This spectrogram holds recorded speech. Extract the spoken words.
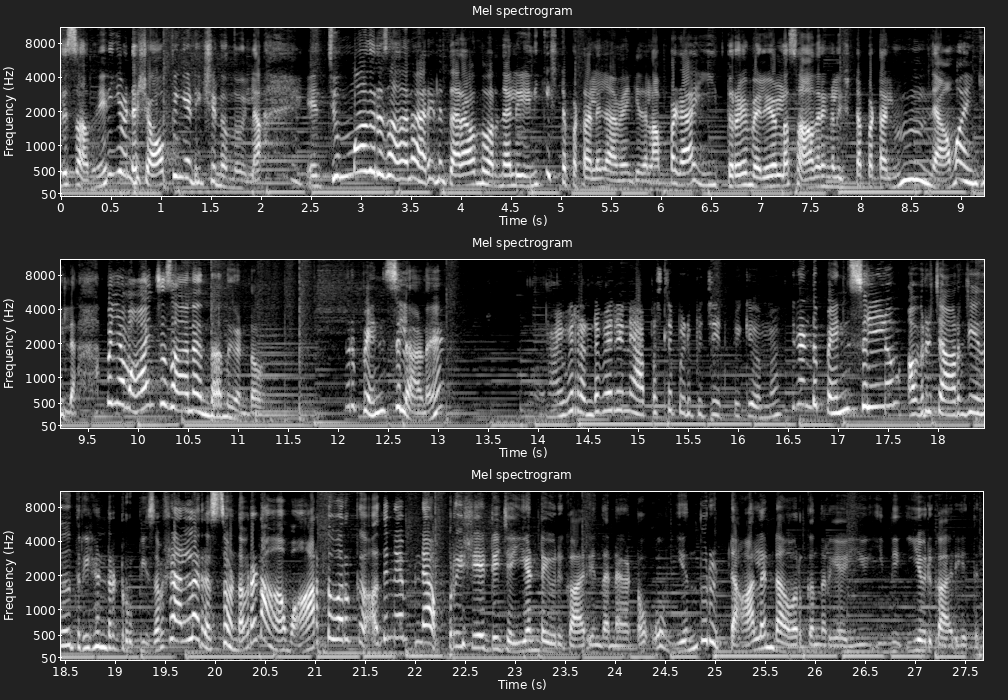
ഒരു സാധനം. എനിക്ക് പിന്നെ ഷോപ്പിംഗ് അഡിക്ഷൻ ഒന്നുമില്ല. ചുമ്മാ ഒരു സാധനം ആരെങ്കിലും തരാമെന്ന് പറഞ്ഞാലും എനിക്ക് ഇഷ്ടപ്പെട്ടാലേ ഞാൻ വാങ്ങിക്കുന്നില്ല അപ്പോഴാ ഈ ഇത്രയും വിലയുള്ള സാധനങ്ങൾ ഇഷ്ടപ്പെട്ടാലും ഞാൻ വാങ്ങിക്കില്ല. അപ്പം ഞാൻ വാങ്ങിച്ച സാധനം എന്താണെന്ന് കണ്ടോ? ഒരു പെൻസിലാണ് ഇവർ രണ്ടുപേരും ഇനി പിടിപ്പിച്ച് പിടിപ്പിച്ചിരിപ്പിക്കും അമ്മ രണ്ട് പെൻസിലിനും അവർ ചാർജ് ചെയ്തത് ത്രീ ഹൺഡ്രഡ് റുപ്പീസ് പക്ഷെ നല്ല രസമുണ്ട്. അവരുടെ ആർട്ട് വർക്ക് അതിനെ പിന്നെ അപ്രീഷിയേറ്റ് ചെയ്യേണ്ട ഒരു കാര്യം തന്നെ കേട്ടോ. ഓ എന്തൊരു ടാലന്റ് അവർക്കെന്നറിയാം ഈ ഈ ഒരു കാര്യത്തിൽ.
